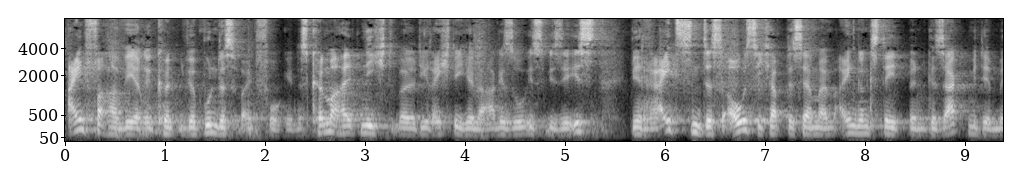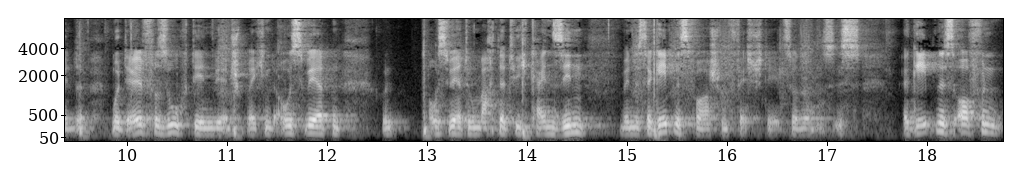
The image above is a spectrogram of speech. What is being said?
einfacher wäre, könnten wir bundesweit vorgehen. Das können wir halt nicht, weil die rechtliche Lage so ist, wie sie ist. Wir reizen das aus. Ich habe das ja in meinem Eingangsstatement gesagt mit dem Modellversuch, den wir entsprechend auswerten. Und Auswertung macht natürlich keinen Sinn, wenn das Ergebnis vorher schon feststeht, sondern es ist ergebnisoffen.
